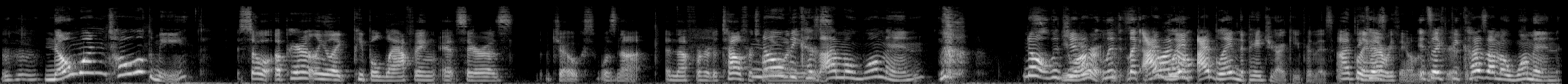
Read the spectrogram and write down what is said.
Mm-hmm. No one told me. So apparently, like, people laughing at Sarah's jokes was not enough for her to tell for 21 No, because years. I'm a woman. No, legit. You are. like I I blame, know. I blame the patriarchy for this. I blame everything on the It's like because I'm a woman,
